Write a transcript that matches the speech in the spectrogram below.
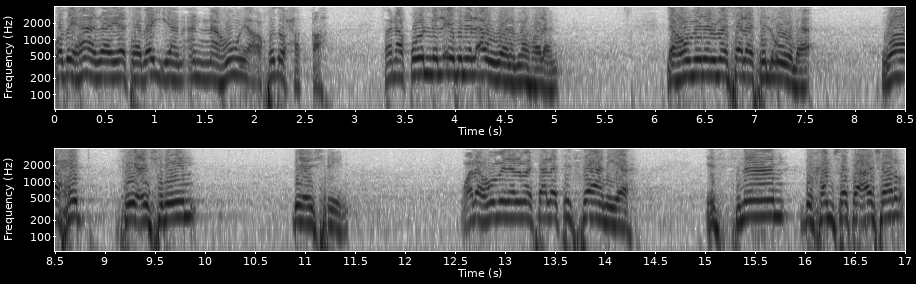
وبهذا يتبين أنه يأخذ حقه. فنقول للابن الأول مثلا له من المسألة الأولى واحد في عشرين بعشرين. وله من المسألة الثانية اثنان بخمسة عشر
